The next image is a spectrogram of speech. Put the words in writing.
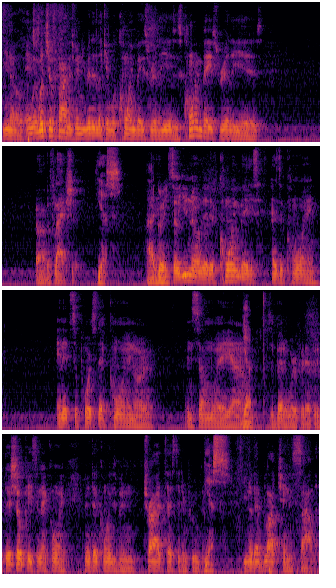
you know, and what you'll find is when you really look at what Coinbase really is, is Coinbase really is uh, the flagship. Yes, I agree. And so you know that if Coinbase has a coin and it supports that coin or in some way, um, yep. there's a better word for that. But if they're showcasing that coin, that that coin's been tried, tested, and proven. Yes. You know that blockchain is solid.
